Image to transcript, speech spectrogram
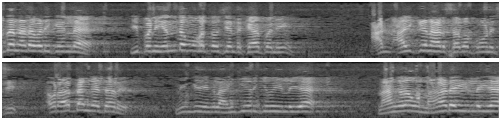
மத நடவடிக்கை இல்ல. இப்ப நீ எந்த முகத்தை வச்சு என்ன கேப்ப நீ? ஐக்கிய நாடு சபை போனுச்சு அவர் அதான் கேட்டாரு. நீங்க எங்களை அங்கீகரிக்கவே இல்லையே. நாங்களாம் ஒரு நாடே இல்லையே.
